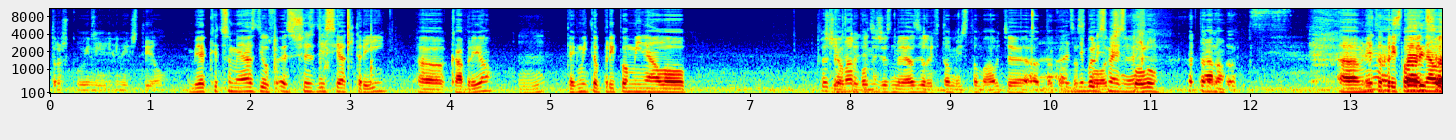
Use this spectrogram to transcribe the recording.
trošku iný, iný štýl. Ja keď som jazdil v S63 uh, Cabrio, Mhm. tak mi to pripomínalo... Čiže mám pocit, že sme jazdili v tom istom aute a dokonca Neboli sme aj spoločne. spolu. Áno. A mne to pripomínalo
